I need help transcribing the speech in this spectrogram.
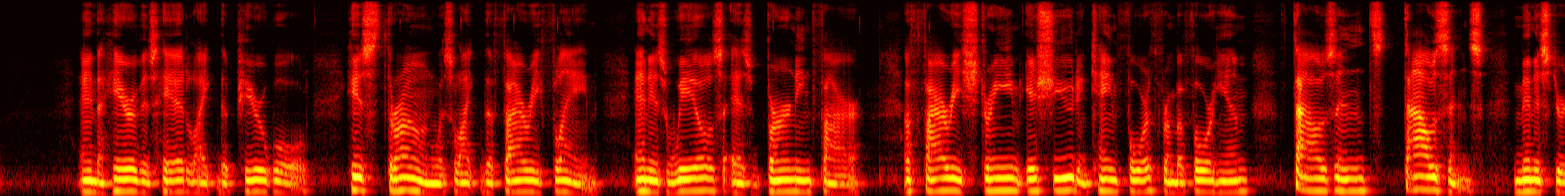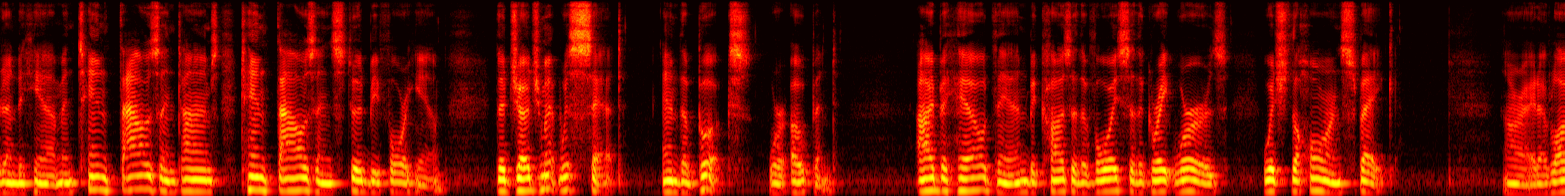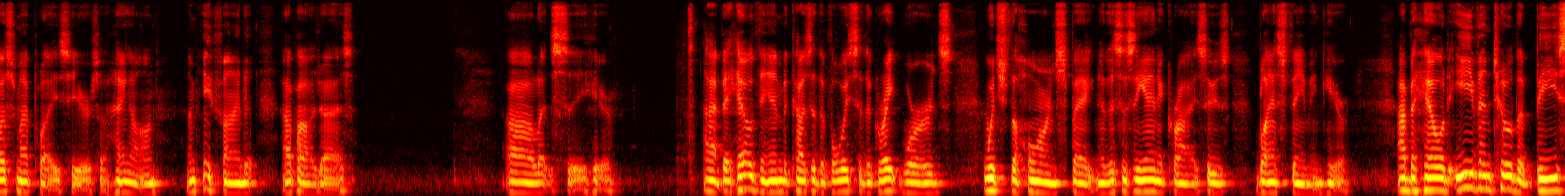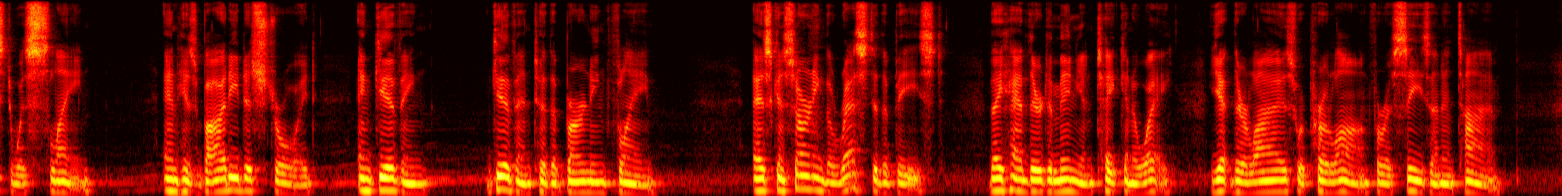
and the hair of his head like the pure wool. His throne was like the fiery flame, and his wheels as burning fire. A fiery stream issued and came forth from before him. Thousands, thousands ministered unto him, and 10,000 times 10,000 stood before him. The judgment was set, and the books were opened. I beheld then because of the voice of the great words which the horn spake. All right, I've lost my place here, so hang on. Let me find it. I apologize. Uh, let's see here. Uh, I beheld them because of the voice of the great words which the horn spake. Now, this is the Antichrist who's blaspheming here. I beheld even till the beast was slain, and his body destroyed, and giving given to the burning flame. As concerning the rest of the beast, they had their dominion taken away, yet their lives were prolonged for a season and time.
